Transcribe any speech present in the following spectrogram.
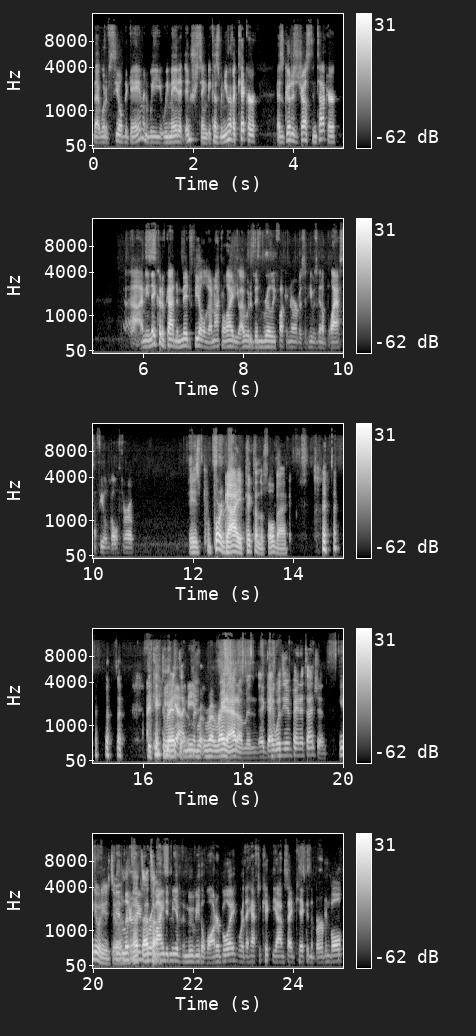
that would have sealed the game, and we we made it interesting because when you have a kicker as good as Justin Tucker, I mean they could have gotten to midfield. I'm not gonna lie to you, I would have been really fucking nervous if he was gonna blast a field goal through. He's poor guy. He picked on the fullback. he kicked right, yeah, I mean, right, right at him, and the guy wasn't even paying attention. He knew what he was doing. It literally That- that's a- reminded me of the movie The Water Boy, where they have to kick the onside kick in the Bourbon Bowl,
